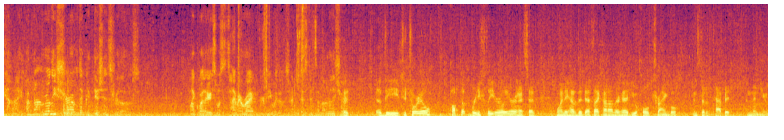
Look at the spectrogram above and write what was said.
Yeah, I, I'm not really sure of the conditions for those. Like whether you're supposed to time it right or be within a certain distance. I'm not really sure. It, uh, the tutorial popped up briefly earlier, and it said when they have the death icon on their head, you hold triangle instead of tap it, and then you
